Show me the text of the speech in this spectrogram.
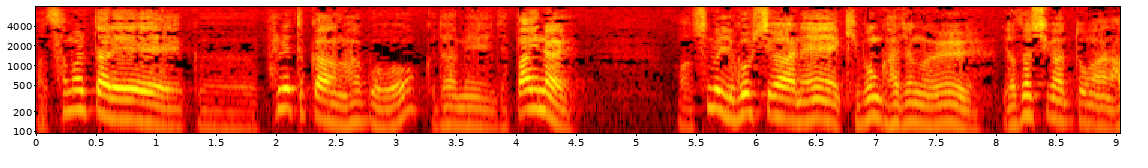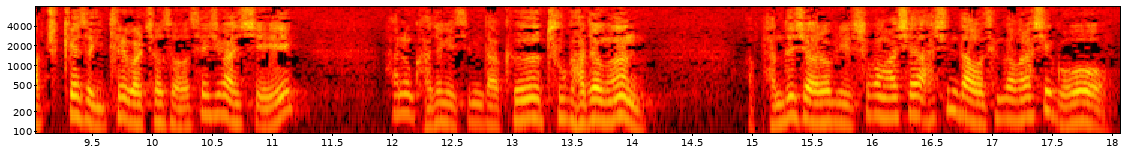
어, 3월 달에 그 팔레 특강하고 그 다음에 이제 파이널 어, 27시간의 기본 과정을 6시간 동안 압축해서 이틀에 걸쳐서 3시간씩 하는 과정이 있습니다. 그 두 과정은 반드시 여러분이 수강하신다고 생각을 하시고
